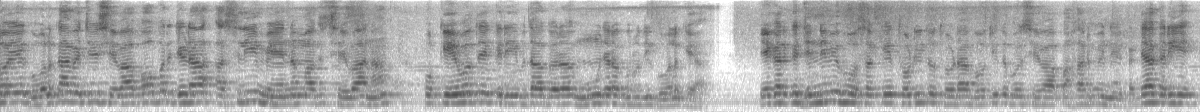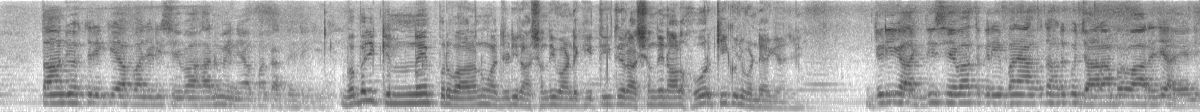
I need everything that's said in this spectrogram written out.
ਸੋ ਇਹ ਗੋਲਕਾਂ ਵਿੱਚ ਵੀ ਸੇਵਾ ਪਾਓ ਪਰ ਜਿਹੜਾ ਅਸਲੀ ਮੇਨ ਮਕਸਦ ਸੇਵਾ ਨਾ ਉਹ ਕੇਵਲ ਤੇ ਗਰੀਬ ਦਾ ਗੁਰ- ਮੂੰਹ ਜਿਹੜਾ ਗੁਰੂ ਦੀ ਗੋਲਕ ਆ। ਇਹ ਕਰਕੇ ਜਿੰਨੀ ਵੀ ਹੋ ਸਕੇ ਥੋੜੀ ਤੋਂ ਥੋੜਾ ਬਹੁਤੀ ਤੋਂ ਬਹੁਤ ਸੇਵਾ ਆਪਾਂ ਹਰ ਮਹੀਨੇ ਕੱਢਿਆ ਕਰੀਏ ਤਾਂ ਜੋ ਇਸ ਤਰੀਕੇ ਆਪਾਂ ਜਿਹੜੀ ਸੇਵਾ ਹਰ ਮਹੀਨੇ ਆਪਾਂ ਕਰਦੇ ਰਹੀਏ। ਬਾਬਾ ਜੀ ਕਿੰਨੇ ਪਰਿਵਾਰਾਂ ਨੂੰ ਅੱਜ ਜਿਹੜੀ ਰਾਸ਼ਨ ਦੀ ਵੰਡ ਕੀਤੀ ਤੇ ਰਾਸ਼ਨ ਦੇ ਨਾਲ ਹੋਰ ਕੀ ਕੁਝ ਵੰਡਿਆ ਗਿਆ ਜੀ? ਜਿਹੜੀ ਅੱਜ ਦੀ ਸੇਵਾ ਤਕਰੀਬਨ ਇਹੋ ਤਾਂ ਸਾਡੇ ਕੋਲ 11 ਪਰਿਵਾਰ ਅਜੇ ਆਏ ਨੇ।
